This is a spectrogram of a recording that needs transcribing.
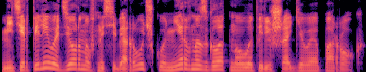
Нетерпеливо дернув на себя ручку, нервно сглотнула, перешагивая порог.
